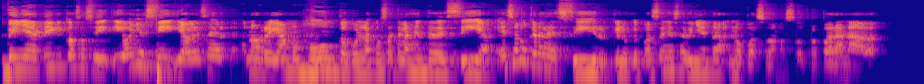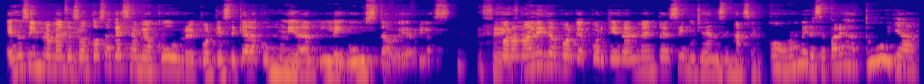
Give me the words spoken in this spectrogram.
viñetica y cosas así. Y oye, sí, y a veces nos reíamos juntos con la cosa que la gente decía. Eso no quiere decir que lo que pasa en esa viñeta no pasó a nosotros, para nada. Eso simplemente Sí. son cosas que se me ocurre porque sé que a la comunidad le gusta verlas. Sí, Pero no sí. que porque, porque realmente sí, mucha gente se me acercó, no, mire, esa pareja tuya,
